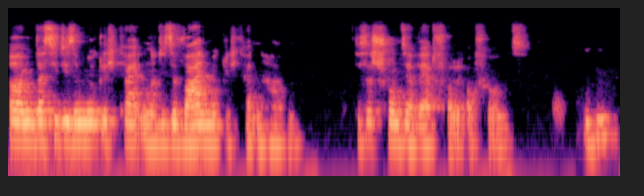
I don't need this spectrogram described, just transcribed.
ähm, dass sie diese Möglichkeiten und diese Wahlmöglichkeiten haben. Das ist schon sehr wertvoll auch für uns. Mhm.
